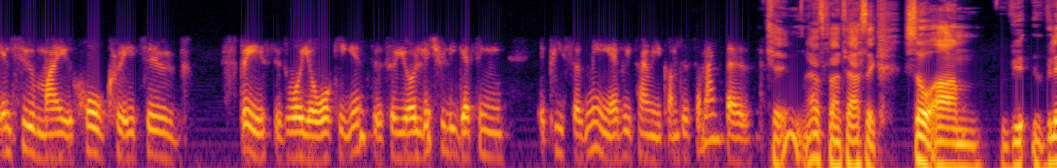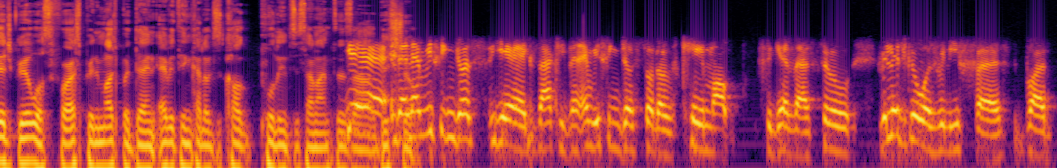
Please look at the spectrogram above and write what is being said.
into my whole creative space is what you're walking into. So you're literally getting a piece of me every time you come to Samantha's. Okay, that's fantastic. So, um, v- Village Grill was first, pretty much, but then everything kind of just called pulled into Samantha's. Uh, yeah, uh, then everything just yeah, exactly. Then everything just sort of came up together. So Village Grill was really first, but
